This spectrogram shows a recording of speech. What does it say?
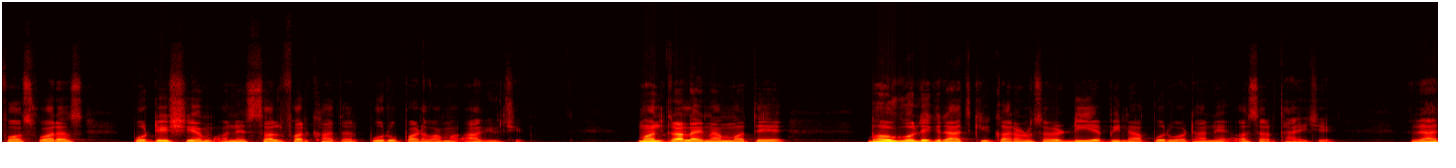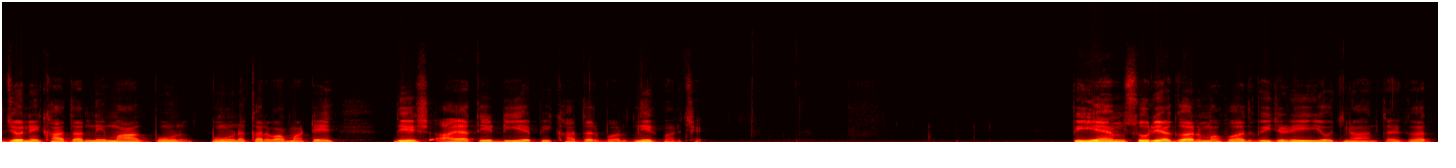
ફોસ્ફરસ, પોટેશિયમ અને સલ્ફર ખાતર પૂરું પાડવામાં આવ્યું છે. મંત્રાલયના મતે ભૌગોલિક રાજકીય કારણોસર ડીએપીના પુરવઠાને અસર થાય છે. રાજ્યોની ખાતરની માગ પૂર્ણ પૂર્ણ કરવા માટે દેશ આયાતી ડીએપી ખાતર પર નિર્ભર છે. પીએમ સૂર્યઘર મફત વીજળી યોજના અંતર્ગત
